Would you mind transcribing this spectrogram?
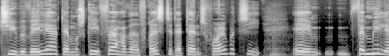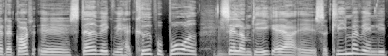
type vælgere, der måske før har været fristet af Dansk Folkeparti. Mm. Øh, familier, der godt øh, stadigvæk vil have kød på bordet, mm. selvom det ikke er øh, så klimavenligt,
